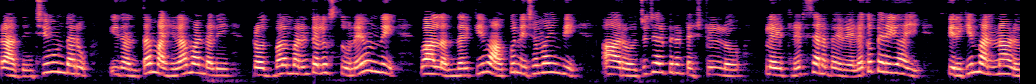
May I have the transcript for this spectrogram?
ప్రార్థించి ఉండరు. ఇదంతా మహిళా మండలి ప్రోద్బలమని తెలుస్తూనే ఉంది. వాళ్ళందరికీ వాకు నిజమైంది. ఆ రోజు జరిపిన టెస్టుల్లో ప్లేట్లెట్స్ ఎనభై వేలకు పెరిగాయి. తిరిగి మన్నాడు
